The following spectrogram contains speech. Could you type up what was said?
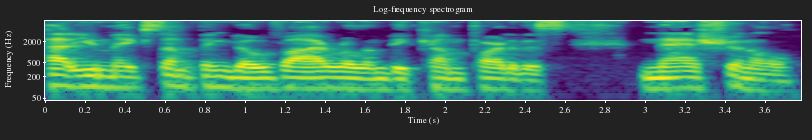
how do you make something go viral and become part of this national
